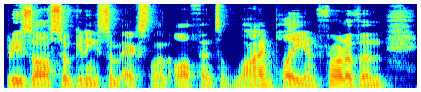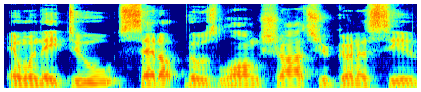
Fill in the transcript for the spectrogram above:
but he's also getting some excellent offensive line play in front of him. And when they do set up those long shots, you're going to see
